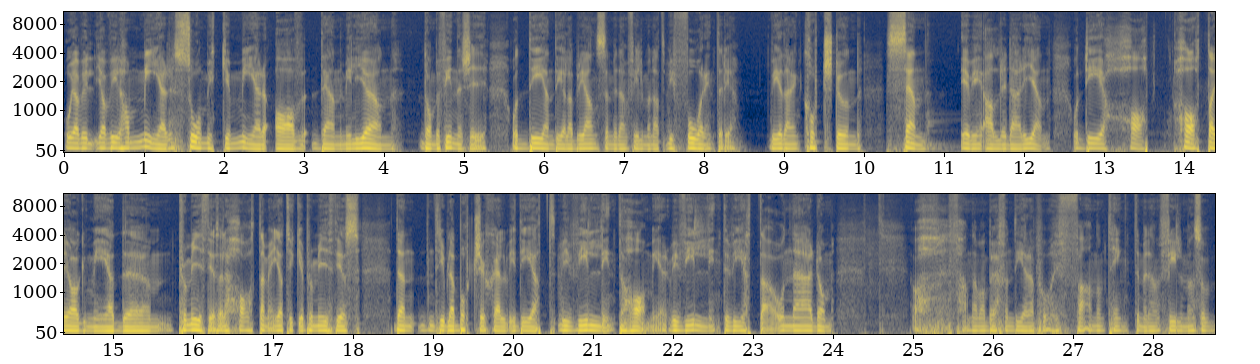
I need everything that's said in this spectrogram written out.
och jag vill, jag vill ha mer, så mycket mer av den miljön de befinner sig i. Och det är en del av briljansen med den filmen, att vi får inte det. Vi är där en kort stund, sen är vi aldrig där igen. Och det hat, hatar jag med um, Prometheus, eller hatar mig. Jag tycker Prometheus den, den dribblar bort sig själv i det att vi vill inte ha mer, vi vill inte veta och när de Åh, fan när man börjar fundera på hur fan de tänkte med den filmen så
